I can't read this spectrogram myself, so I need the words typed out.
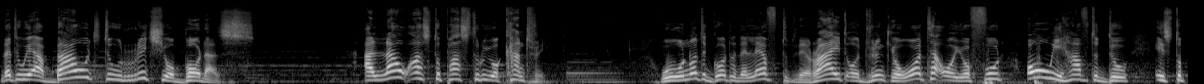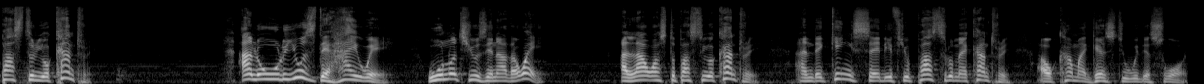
that we are about to reach your borders. Allow us to pass through your country. We will not go to the left, to the right, or drink your water or your food. All we have to do is to pass through your country. And we will use the highway. We will not use another way. Allow us to pass through your country. And the king said, If you pass through my country, I'll come against you with a sword.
